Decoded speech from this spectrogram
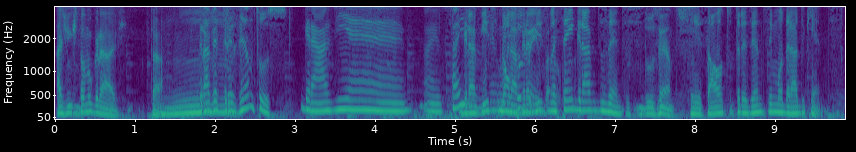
A gente tá no grave, tá? Grave é 300? Grave é. Ah, eu saí. Gravíssimo, Não, grave, tudo bem. gravíssimo é 100 grave 200. 200. Isso, alto 300 e moderado 500.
